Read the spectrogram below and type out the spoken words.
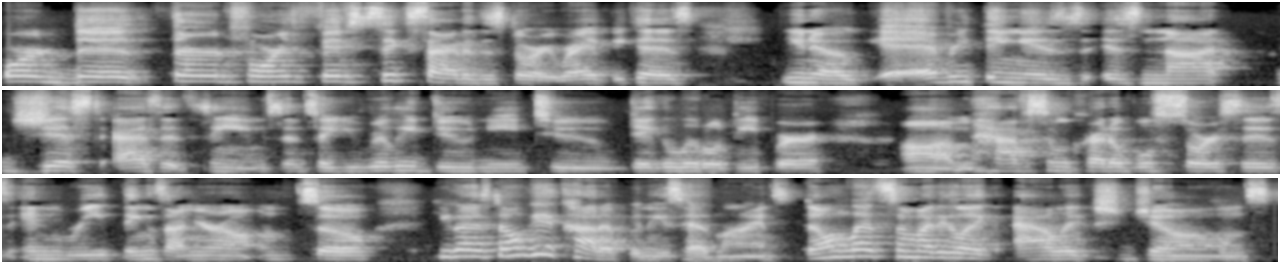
or the third, fourth, fifth, sixth side of the story, right? Because, you know, everything is, is not just as it seems. And so you really do need to dig a little deeper um, have some credible sources and read things on your own. So you guys don't get caught up in these headlines. Don't let somebody like Alex Jones,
